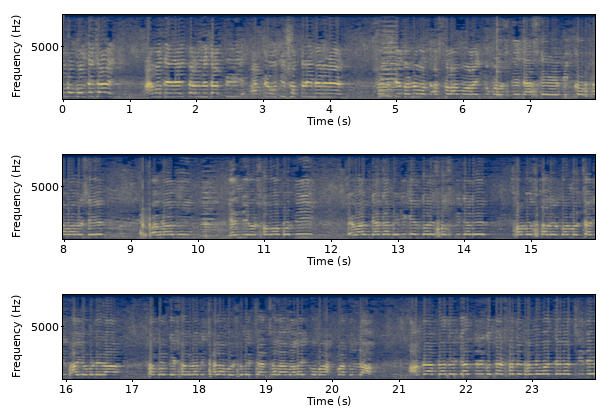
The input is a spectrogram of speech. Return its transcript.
আমরা বলতে চাই আমাদের এই কারণে দাবি, আপনি অতি সত্তরই মেনে নেন। সবাইকে ধন্যবাদ। আসসালামু আলাইকুম। আজকে বিক্ষোভ সমাবেশের সংগ্রামী কেন্দ্রীয় সভাপতি এবং ঢাকা মেডিকেল কলেজ হসপিটালের সর্বস্তরের কর্মচারী ভাই বোনেরা, সকলকে সংগ্রামী সালাম ও শুভেচ্ছা। সালাম আলাইকুম রহমাতুল্লাহ। আমরা আপনাদের আন্তরিকতার সাথে ধন্যবাদ জানাচ্ছি যে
